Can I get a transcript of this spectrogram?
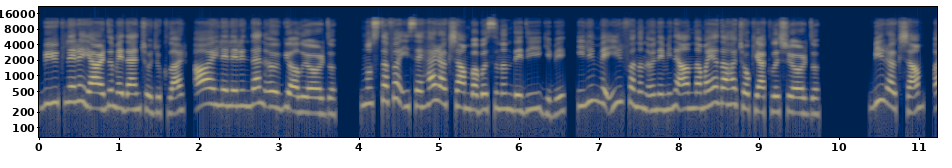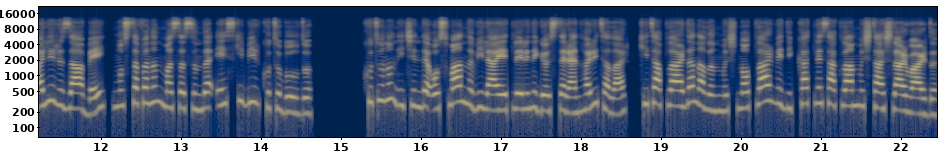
Büyüklere yardım eden çocuklar, ailelerinden övgü alıyordu. Mustafa ise her akşam babasının dediği gibi, ilim ve irfanın önemini anlamaya daha çok yaklaşıyordu. Bir akşam, Ali Rıza Bey, Mustafa'nın masasında eski bir kutu buldu. Kutunun içinde Osmanlı vilayetlerini gösteren haritalar, kitaplardan alınmış notlar ve dikkatle saklanmış taşlar vardı.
